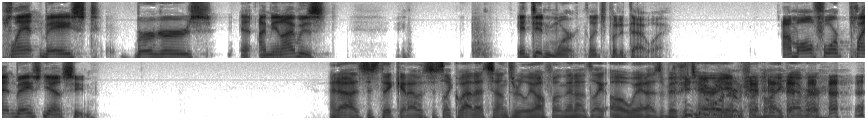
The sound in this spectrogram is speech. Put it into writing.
plant based burgers. I mean, I was it didn't work. Let's put it that way. I'm all for plant based. Yes, Eden. I know. I was just thinking. I was just like, "Wow, that sounds really awful." And then I was like, "Oh wait, I was a vegetarian for like ever."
